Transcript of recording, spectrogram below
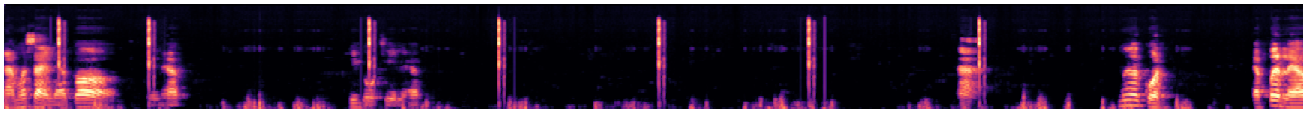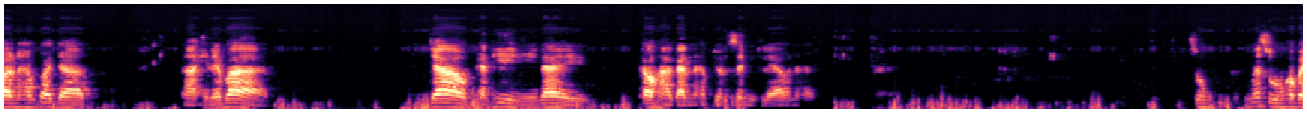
อ่าเมื่อใส่แล้วก็เห็นนะครับ คลิกโอเคเลยครับ อ่า เมื่อกด Apple แล้วนะครับก็จะอ่าเห็นได้ว่า เจ้าแผนที่นี้ได้เข้าหากันนะครับ จนสนิทแล้วนะครับซูมเมื่อซูมเข้าไป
